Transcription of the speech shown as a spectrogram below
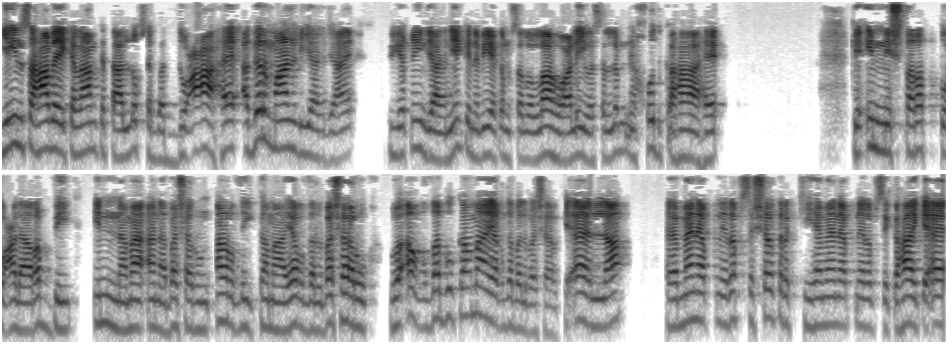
یہ ان صحابہ کلام کے تعلق سے بد دعا ہے، اگر مان لیا جائے تو یقین جانیے کہ نبی اکرم صلی اللہ علیہ وسلم نے خود کہا ہے کہ ان نشترطت على ربی انما انا بشر ارضی کما یغض البشر واغضب کما یغضب البشر، کہ اے اللہ میں نے اپنے رب سے شرط رکھی ہے، میں نے اپنے رب سے کہا ہے کہ اے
